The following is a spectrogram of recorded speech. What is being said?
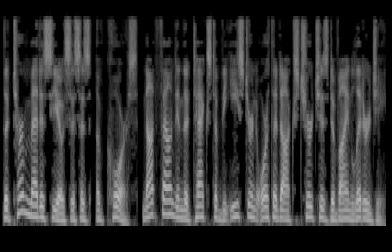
The term metousiosis is, of course, not found in the text of the Eastern Orthodox Church's Divine Liturgy,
